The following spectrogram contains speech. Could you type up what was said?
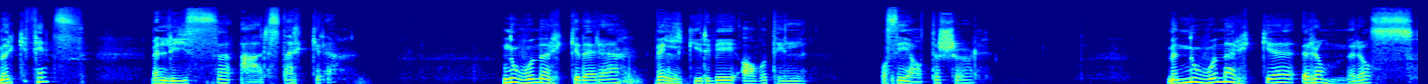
Mørket fins, men lyset er sterkere. Noe mørke, dere, velger vi av og til å si ja til sjøl. Men noe mørke rammer oss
